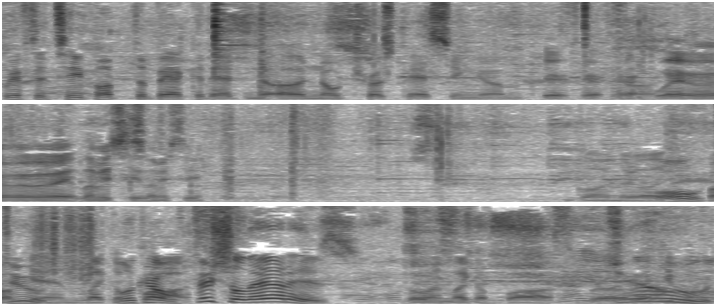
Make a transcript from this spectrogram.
We have to tape up the back of that uh, no trespassing. Um, Here, here, here. Wait, wait, wait, wait. Let me see. Let me see. Going there like oh, fucking dude. like a Look boss. how official that is. Going like a boss, bro. Dude.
